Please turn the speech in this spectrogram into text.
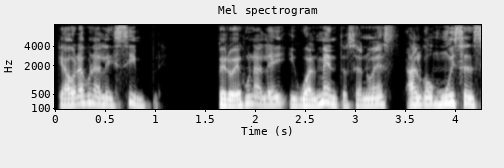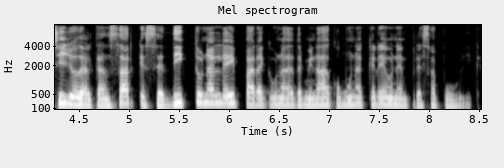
que ahora es una ley simple, pero es una ley igualmente, o sea, no es algo muy sencillo de alcanzar que se dicte una ley para que una determinada comuna cree una empresa pública.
